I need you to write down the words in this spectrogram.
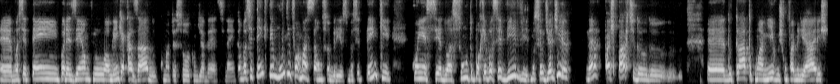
É, você tem, por exemplo, alguém que é casado com uma pessoa com diabetes, né? Então você tem que ter muita informação sobre isso, você tem que conhecer do assunto porque você vive no seu dia a dia, né? Faz parte do, do, é, do trato com amigos, com familiares.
